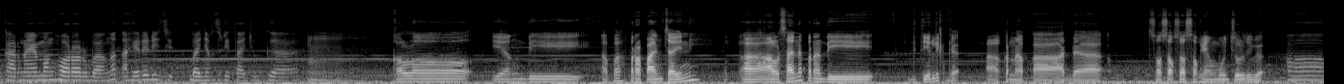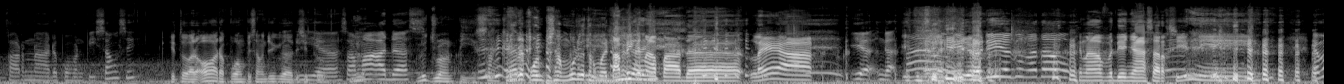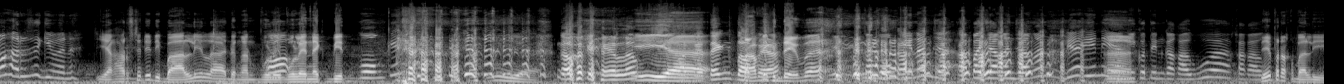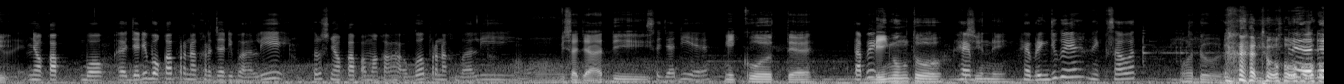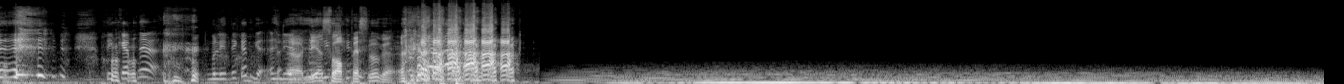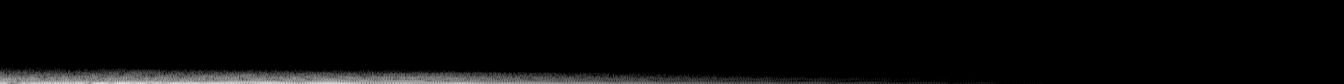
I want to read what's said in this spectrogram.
karena emang horor banget, akhirnya dia banyak cerita juga. Hmm. Kalau yang di apa Prapanca ini eh, alasannya pernah di ditilik nggak? Eh, kenapa ada sosok-sosok yang muncul juga? Oh karena ada pohon pisang sih. Itu ada oh ada pohon pisang juga di situ. Iya, sama ada Lu jualan pisang, kayak ada pohon pisang mulu di rumah Tapi dia. kenapa ada leak? Ya nggak tahu. Itu dia gue nggak tahu. Kenapa dia nyasar ke sini? Emang harusnya gimana? ya harusnya dia di Bali lah dengan bule-bule neck beat. Mungkin iya. Nggak pakai helm? Iya. Pakai tank top tapi ya? gede banget. kemungkinan apa jangan-jangan dia ini yang Ah. ngikutin kakak gua, kakak dia pernah ke Bali. nyokap bok eh, jadi bokap pernah kerja di Bali, terus nyokap sama kakak gua pernah ke Bali. Bisa jadi Bisa jadi ya. ngikut ya. Tapi Bingung tuh di sini. hebring juga ya naik pesawat. Waduh. Aduh. Tiketnya beli tiket gak Eh, dia swab test lu gak?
